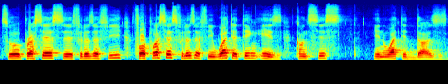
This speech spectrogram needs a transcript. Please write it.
So process philosophy. For process philosophy what a thing is consists in what it does.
